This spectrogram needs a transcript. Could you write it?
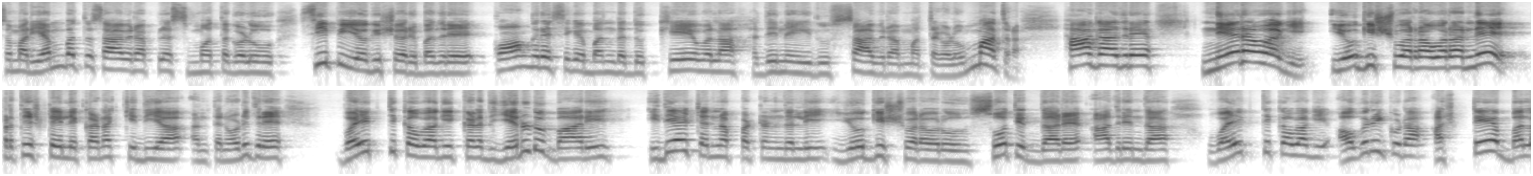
ಸುಮಾರು ಎಂಬತ್ತು ಸಾವಿರ ಪ್ಲಸ್ ಮತಗಳು ಸಿ ಪಿ ಯೋಗೀಶ್ವರಿಗೆ ಬಂದರೆ ಕಾಂಗ್ರೆಸ್ಗೆ ಬಂದದ್ದು ಕೇವಲ ಹದಿನೈದು ಸಾವಿರ ಮತಗಳು ಮಾತ್ರ. ಹಾಗಾದರೆ ನೇರವಾಗಿ ಯೋಗೀಶ್ವರ್ ಅವರನ್ನೇ ಪ್ರತಿಷ್ಠೆಯಲ್ಲಿ ಕಣಕ್ಕಿದೆಯಾ ಅಂತ ನೋಡಿದರೆ ವೈಯಕ್ತಿಕವಾಗಿ ಕಳೆದ ಎರಡು ಬಾರಿ ಇದೇ ಚನ್ನಪಟ್ಟಣದಲ್ಲಿ ಯೋಗೀಶ್ವರ್ ಅವರು ಸೋತಿದ್ದಾರೆ. ಆದ್ರಿಂದ ವೈಯಕ್ತಿಕವಾಗಿ ಅವರಿಗೆ ಕೂಡ ಅಷ್ಟೇ ಬಲ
